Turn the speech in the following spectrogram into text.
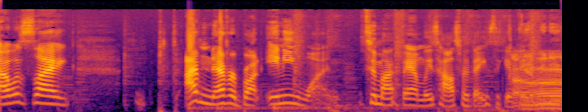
I was like, I've never brought anyone to my family's house for Thanksgiving. yeah, me neither.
